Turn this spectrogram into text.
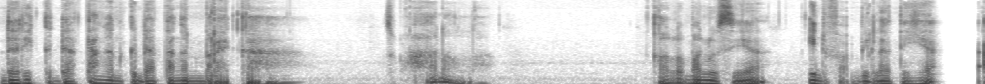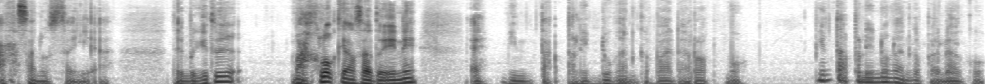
dari kedatangan-kedatangan mereka Subhanallah. Kalau manusia idfa ahsanus sayyi'ah. Tapi begitu makhluk yang satu ini eh minta perlindungan kepada Rabbmu. Minta perlindungan kepadaku.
